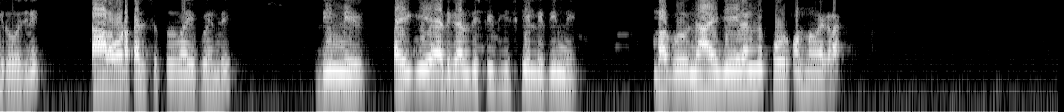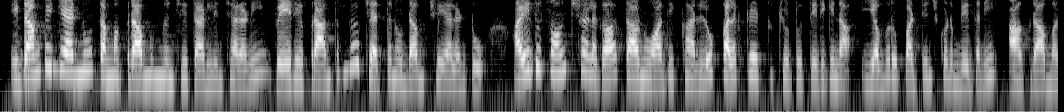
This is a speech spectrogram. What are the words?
ఈ రోజుని కాలం కూడా కలుషితం అయిపోయింది. దీన్ని పైకి అధికారుల దృష్టికి తీసుకెళ్ళి దీన్ని మాకు న్యాయం చేయాలని మేము కోరుకుంటున్నాం ఇక్కడ. ఈ డంపింగ్ యార్డ్ను తమ గ్రామం నుంచి తరలించాలని వేరే ప్రాంతంలో చెత్తను డంప్ చేయాలంటూ ఐదు సంవత్సరాలుగా తాను అధికారులు కలెక్టరేట్ చుట్టూ తిరిగినా ఎవరూ పట్టించుకోవడం లేదని ఆ గ్రామ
